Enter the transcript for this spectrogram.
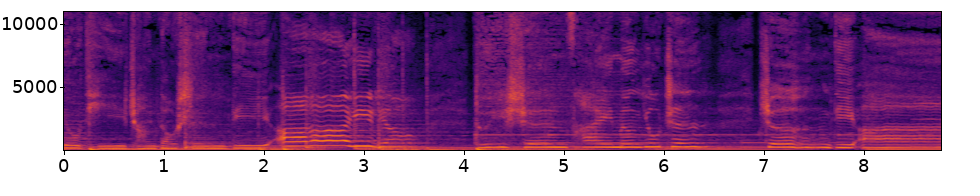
有体尝到神的爱了，对神才能有真正的爱。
